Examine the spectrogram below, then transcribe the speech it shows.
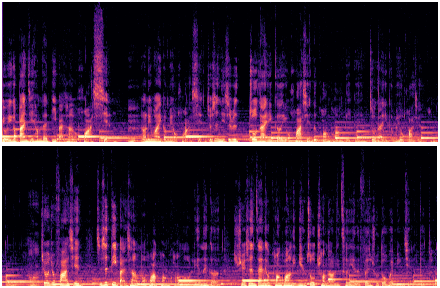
有一个班级他们在地板上有画线，嗯，然后另外一个没有画线，就是你是不是坐在一个有画线的框框里，跟坐在一个没有画线的框框里。嗯，结果就发现，只是地板上有没有画框框哦，连那个学生在那个框框里面做创造力测验的分数都会明显的不同。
